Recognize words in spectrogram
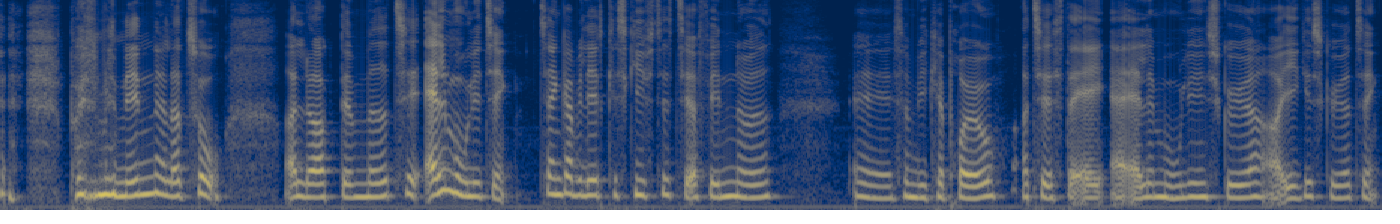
på en veninde eller to, og lokke dem med til alle mulige ting. Tænker, vi lidt kan skifte til at finde noget, øh, som vi kan prøve at teste af af alle mulige skøre og ikke skøre ting,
